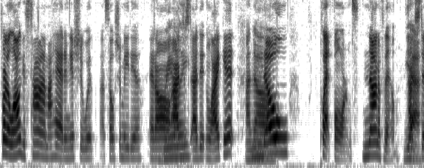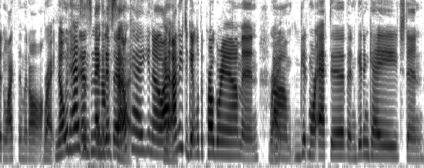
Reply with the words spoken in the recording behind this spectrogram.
For the longest time, I had an issue with uh, social media at all. I just I didn't like it. I know. No platforms, none of them. Yeah. I just didn't like them at all. Right. No, it has its And, and negative I said, side. okay, you know, Yeah. I, I need to get with the program and Right. um, get more active and get engaged. And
